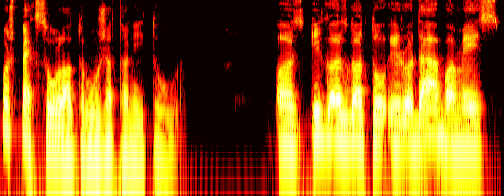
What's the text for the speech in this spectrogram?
Most megszólalt Rózsa tanító úr. Az igazgató irodába mész?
